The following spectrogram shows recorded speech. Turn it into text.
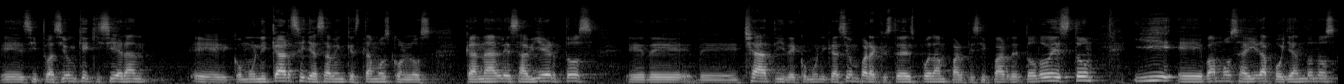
eh, situación que quisieran eh, comunicarse, ya saben que estamos con los canales abiertos eh, de, chat y de comunicación para que ustedes puedan participar de todo esto y vamos a ir apoyándonos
